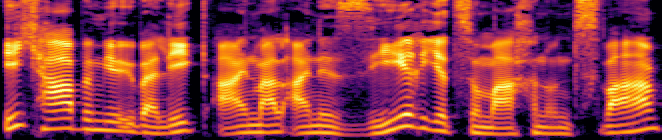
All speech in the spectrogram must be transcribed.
Ich habe mir überlegt, einmal eine Serie zu machen, und zwar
